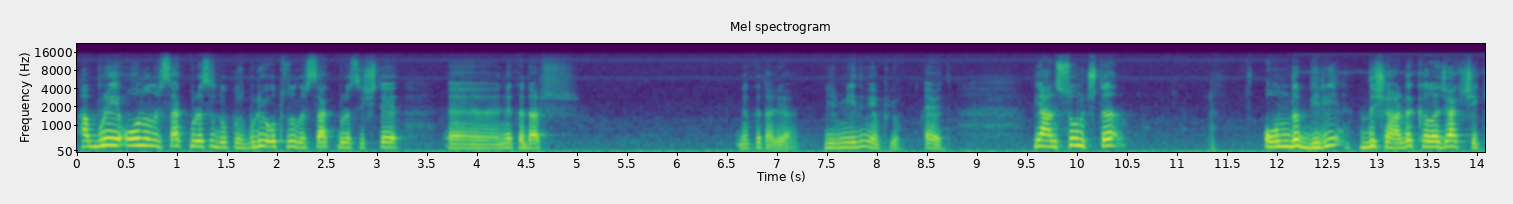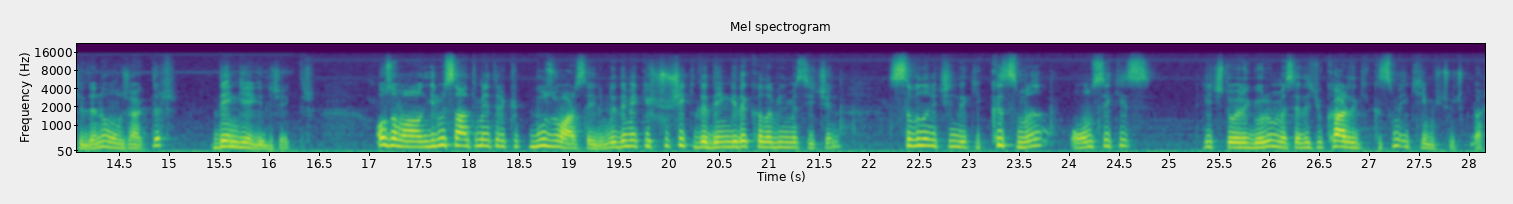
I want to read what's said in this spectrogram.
Ha buraya 10 alırsak burası 9. Buraya 30 alırsak burası işte ee, ne kadar? Ne kadar ya? 27 mi yapıyor? Evet. Yani sonuçta onda biri dışarıda kalacak şekilde ne olacaktır? Dengeye gelecektir. O zaman 20 santimetre küp buz varsa elimde demek ki şu şekilde dengede kalabilmesi için sıvının içindeki kısmı 18 hiç de öyle görünmese de yukarıdaki kısmı 2'ymiş çocuklar.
